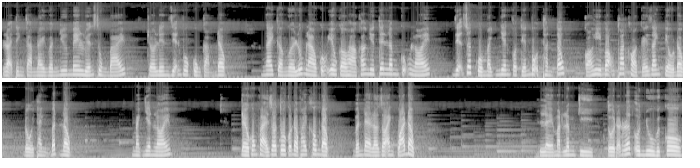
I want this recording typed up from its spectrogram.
Loại tình cảm này gần như mê luyến sùng bái, cho nên diễn vô cùng cảm động. Ngay cả người lúc nào cũng yêu cầu hà khắc như Tiên Lâm cũng nói, diễn xuất của Mạch Nhiên có tiến bộ thần tốc, có hy vọng thoát khỏi cái danh tiểu độc, đổi thành bất độc. Mạch Nhiên nói, đều không phải do tôi có độc hay không độc, vấn đề là do anh quá độc. Lệ mặt Lâm Kỳ, tôi đã rất ôn nhu với cô.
